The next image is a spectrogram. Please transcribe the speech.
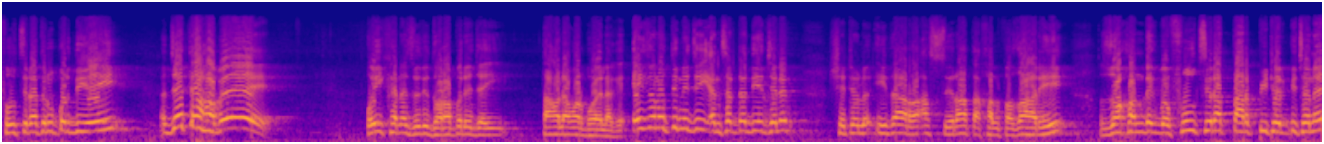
ফুলসিরাতের উপর দিয়েই যেতে হবে। ওইখানে যদি ধরা পড়ে যাই, তাহলে আমার ভয় লাগে। এই জন্য তিনি যেই অ্যান্সারটা দিয়েছিলেন, সেটা হলো ইদার আসিরাত খালফা জাহারি যখন দেখবে ফুল সিরাত তার পিঠের পিছনে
